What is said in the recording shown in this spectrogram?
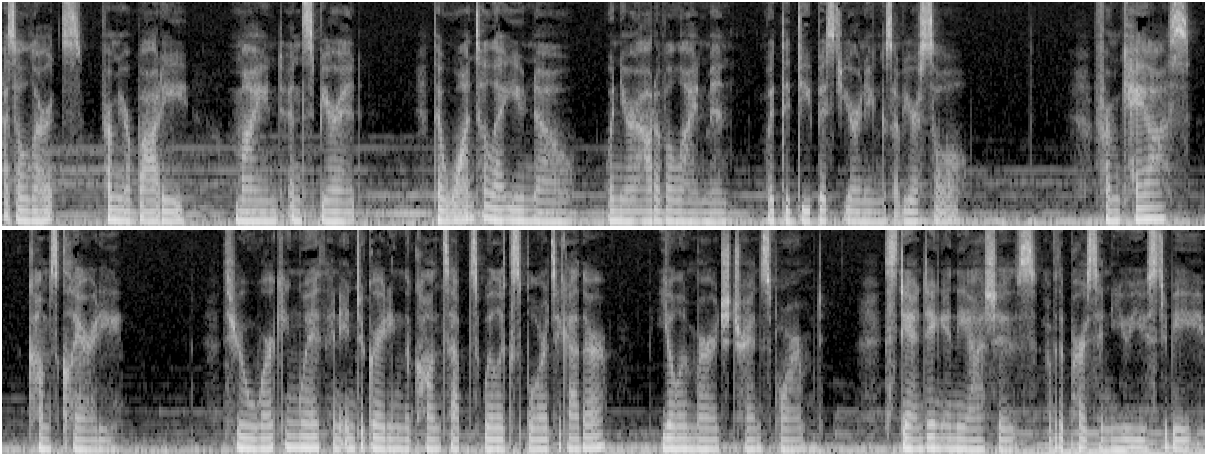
as alerts from your body, mind, and spirit that want to let you know when you're out of alignment with the deepest yearnings of your soul. From chaos comes clarity. Through working with and integrating the concepts we'll explore together, you'll emerge transformed standing in the ashes of the person you used to be.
